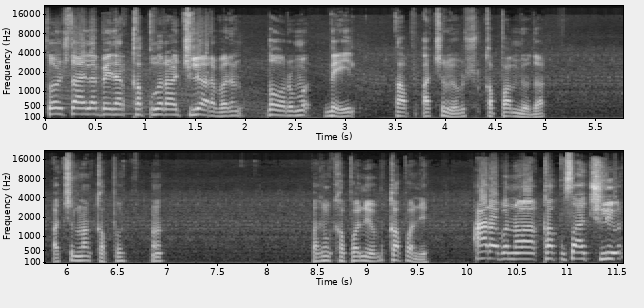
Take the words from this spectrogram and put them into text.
Sonuçta hala beyler kapıları açılıyor arabanın. Doğru mu? Değil. Kap açılmıyormuş. Kapanmıyor da. Açın lan kapı. Ha. Bakın kapanıyor mu? Kapanıyor. Arabanın kapısı açılıyor.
